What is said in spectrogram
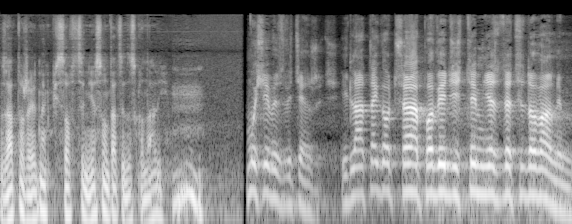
za to, że jednak pisowcy nie są tacy doskonali. Musimy zwyciężyć. I dlatego trzeba powiedzieć tym niezdecydowanym,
